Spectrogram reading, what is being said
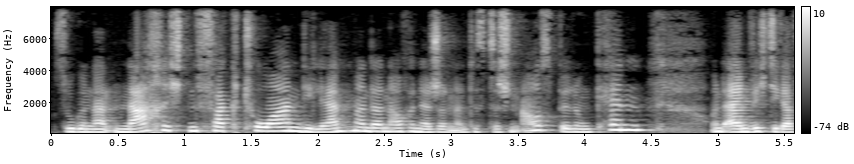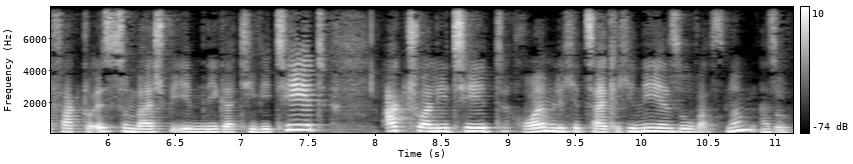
sogenannten Nachrichtenfaktoren, die lernt man dann auch in der journalistischen Ausbildung kennen. Und ein wichtiger Faktor ist zum Beispiel eben Negativität. Aktualität, räumliche, zeitliche Nähe, sowas. Ne? Also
